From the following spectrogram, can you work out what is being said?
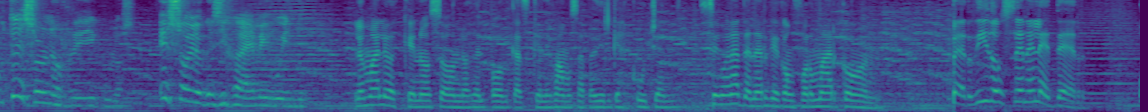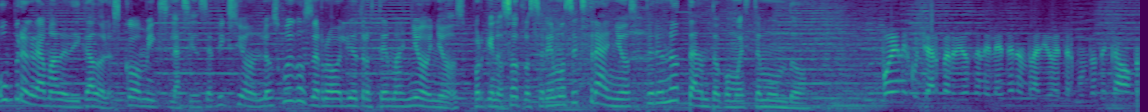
Ustedes son unos ridículos. Es obvio que es hija de Miss Windu. Lo malo es que no son los del podcast que les vamos a pedir que escuchen. Se van a tener que conformar con Perdidos en el Éter. Un programa dedicado a los cómics, la ciencia ficción, los juegos de rol y otros temas ñoños, porque nosotros seremos extraños, pero no tanto como este mundo. Pueden escuchar Perdidos en el Éter en radioether.tk o.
